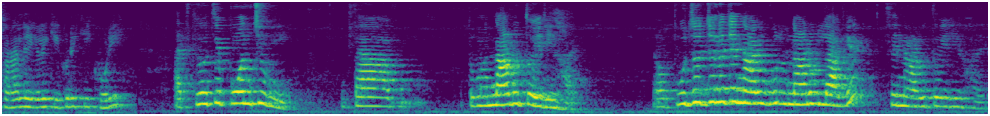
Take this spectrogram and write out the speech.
সরালে এগুলো কি করে, কি করি? আজকে হচ্ছে পঞ্চমী, তা তোমার নাড়ু তৈরি হয়। পুজোর জন্য যে নাড়ুগুলো, নাড়ু লাগে, সেই নাড়ু তৈরি হয়।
